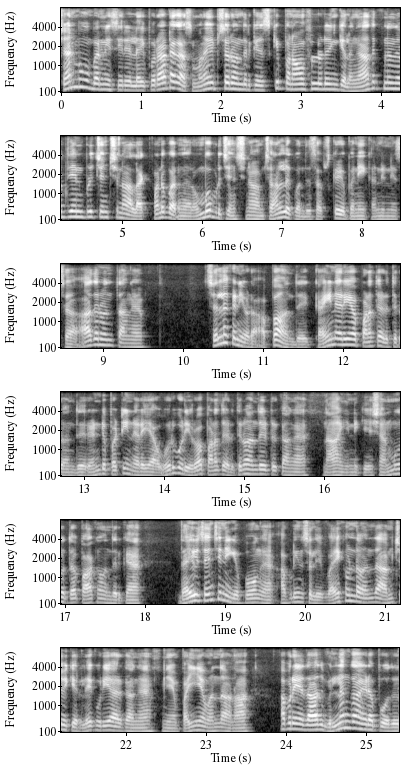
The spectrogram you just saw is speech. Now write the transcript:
சண்முக பரணி சீரியலில் இப்போ ராட்டகாசமான எபிசோட் வந்திருக்கு. ஸ்கிப் பண்ணாமல் ஃபுல்லுடன் கேளுங்க. அதுக்கு நான் எப்படி எனக்கு பிடிச்சிருந்துச்சுன்னா லைக் பண்ணி பாருங்கள் ரொம்ப பிடிச்சிருந்துச்சுன்னா நம்ம சேனலுக்கு வந்து சப்ஸ்கிரைப் பண்ணி கண்டினியூஸாக ஆதரவு வந்து தாங்க. செல்லக்கனியோட அப்பா வந்து கை நிறையா பணத்தை எடுத்துகிட்டு வந்து ரெண்டு பட்டி நிறையா ஒரு கோடி ரூபா பணத்தை எடுத்துகிட்டு வந்துகிட்டு இருக்காங்க. நான் இன்றைக்கி சண்முகத்தை பார்க்க வந்திருக்கேன். தயவு செஞ்சு நீங்கள் போங்க அப்படின்னு சொல்லி வைகுண்டம் வந்து அமுச்சு வைக்கிறதுலே குறியாக இருக்காங்க. என் பையன் வந்தானா? அப்புறம் ஏதாவது வில்லங்க ஆகிட போகுது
